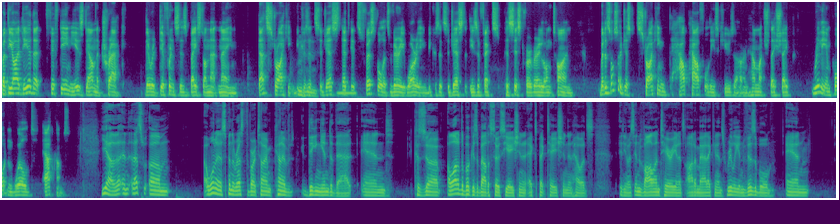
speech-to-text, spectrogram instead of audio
but the idea that 15 years down the track, there are differences based on that name, that's striking because mm-hmm. it suggests that it's, first of all, it's very worrying because it suggests that these effects persist for a very long time. But it's also just striking how powerful these cues are and how much they shape really important world outcomes. Yeah, and that's um, I want to spend the rest of our time kind of digging into that, and because uh, a lot of the book is about association and expectation and how it's you know it's involuntary and it's automatic and it's really invisible. And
